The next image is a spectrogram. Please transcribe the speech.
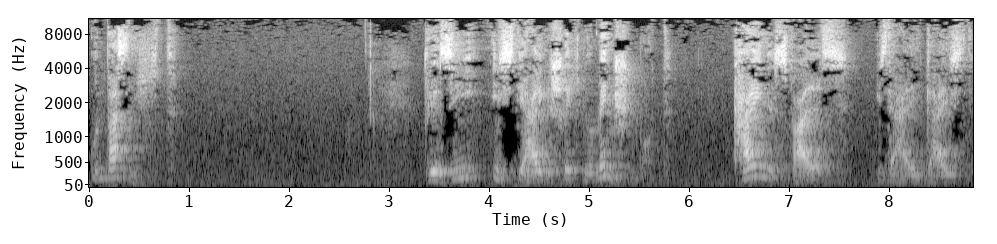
und was nicht. Für sie ist die Heilige Schrift nur Menschenwort. Keinesfalls ist der Heilige Geist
